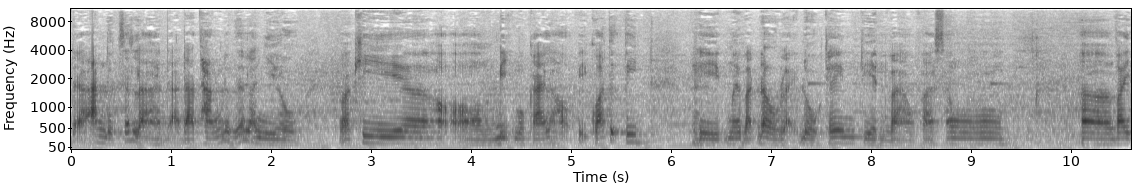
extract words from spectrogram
đã ăn được rất là đã đã thắng được rất là nhiều và khi ờ, họ bị một cái là họ bị quá tự tin ừ. thì mới bắt đầu lại đổ thêm tiền vào và xong uh, vay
